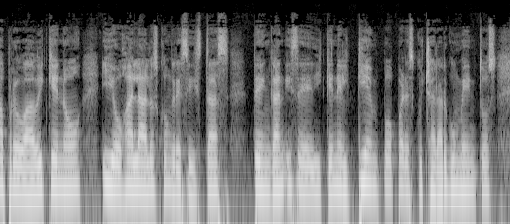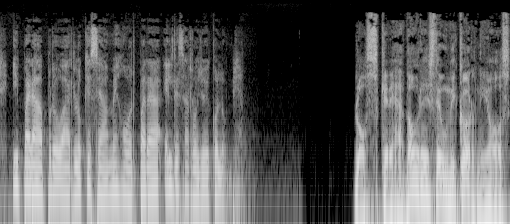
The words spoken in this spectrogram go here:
aprobado y que no, y ojalá los congresistas tengan y se dediquen el tiempo para escuchar argumentos y para aprobar lo que sea mejor para el desarrollo de Colombia. Los creadores de unicornios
